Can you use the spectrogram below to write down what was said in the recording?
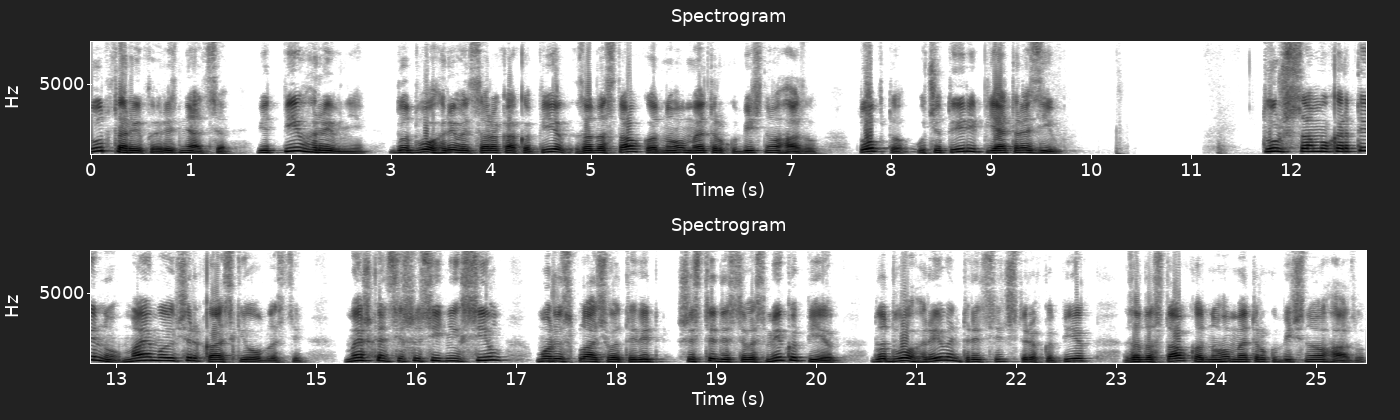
Тут тарифи різняться від пів гривні до 2 гривень 40 копійок за доставку 1 метру кубічного газу, тобто у 4-5 разів. Ту ж саму картину маємо і в Черкаській області. Мешканці сусідніх сіл можуть сплачувати від 68 копійок до 2 гривень 34 копійок за доставку 1 метру кубічного газу.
